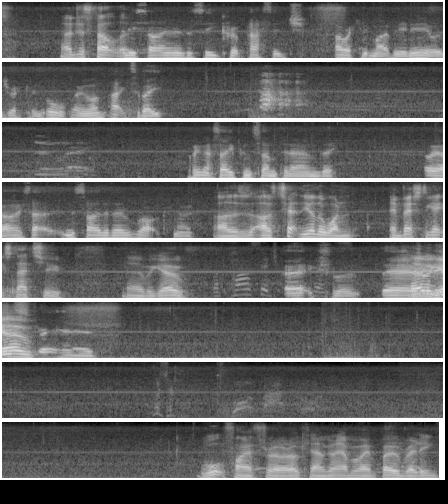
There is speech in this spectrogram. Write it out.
just felt Any sign of the secret passage? I reckon it might be in here. What do you reckon? Oh, hang on, activate. I think that's opened something, Andy. Oh yeah, is that in the side of the rock? No. Oh, there's, I'll check the other one. Investigate statue. There we go. The passage opens. Excellent. There, There we go. straight ahead. Warp fire thrower. Okay, I'm gonna have my bow ready.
